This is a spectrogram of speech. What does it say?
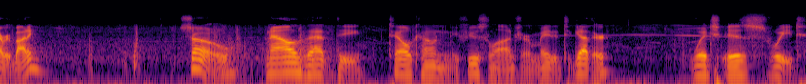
everybody. So, now that the tail cone and the fuselage are mated together, which is sweet.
